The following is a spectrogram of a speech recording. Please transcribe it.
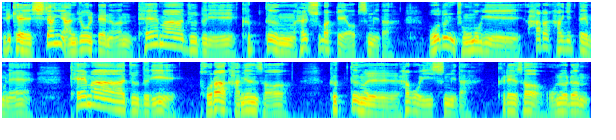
이렇게 시장이 안 좋을 때는 테마주들이 급등할 수밖에 없습니다. 모든 종목이 하락하기 때문에 테마주들이 돌아가면서 급등을 하고 있습니다. 그래서 오늘은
